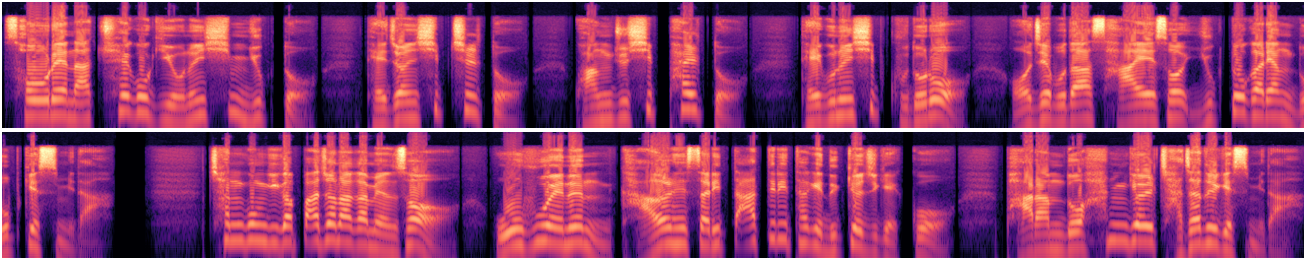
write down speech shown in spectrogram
서울의 낮 최고 기온은 16도, 대전 17도, 광주 18도, 대구는 19도로 어제보다 4에서 6도가량 높겠습니다. 찬 공기가 빠져나가면서 오후에는 가을 햇살이 따뜻하게 느껴지겠고 바람도 한결 잦아들겠습니다.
